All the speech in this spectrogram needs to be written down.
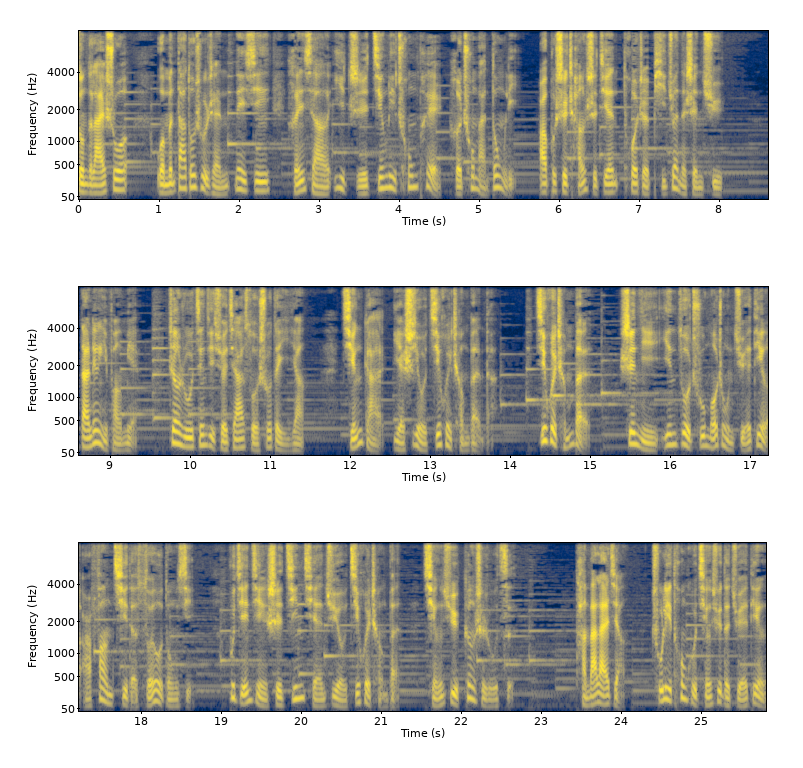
总的来说，我们大多数人内心很想一直精力充沛和充满动力，而不是长时间拖着疲倦的身躯。但另一方面，正如经济学家所说的一样，情感也是有机会成本的。机会成本是你因做出某种决定而放弃的所有东西，不仅仅是金钱具有机会成本，情绪更是如此。坦白来讲，处理痛苦情绪的决定。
